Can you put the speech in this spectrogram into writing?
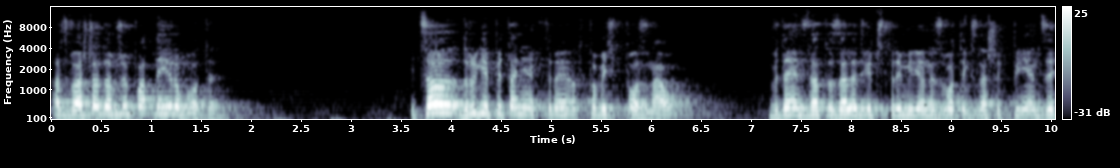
a zwłaszcza dobrze płatnej roboty. I co drugie pytanie, na które odpowiedź poznał, wydając na to zaledwie 4 miliony złotych z naszych pieniędzy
